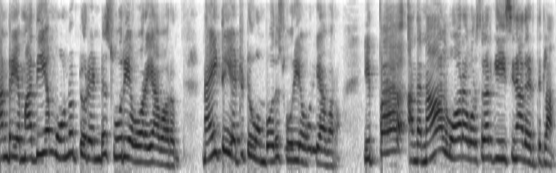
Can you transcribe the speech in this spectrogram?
அன்றைய மதியம் ஒன்று டு ரெண்டு சூரிய உரையாக வரும். நைட்டு எட்டு டு ஒம்பது சூரிய ஓரையாக வரும். இப்போ அந்த நாள் ஓர ஒரு சிலருக்கு ஈஸினா அதை எடுத்துக்கலாம்.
